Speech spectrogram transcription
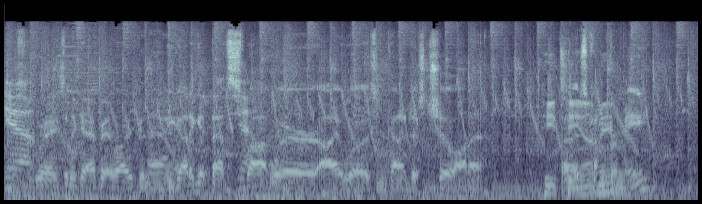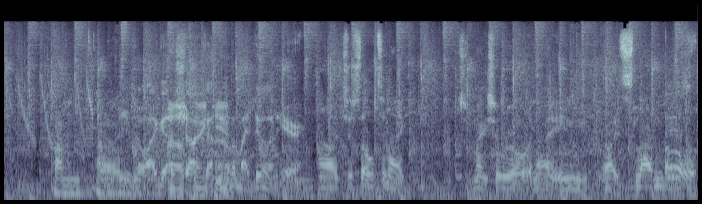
Yeah. Where he's gonna get a bit ropey now. You gotta get that spot where I was and kind of just chill on it. PT Uh, it's coming for me. me. I'm, I'm leaving. Oh, I got a Oh, thank shotgun. What am I doing here? Uh, just alternate. Just make sure we're alternating. Right, it's. Oh, landed.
